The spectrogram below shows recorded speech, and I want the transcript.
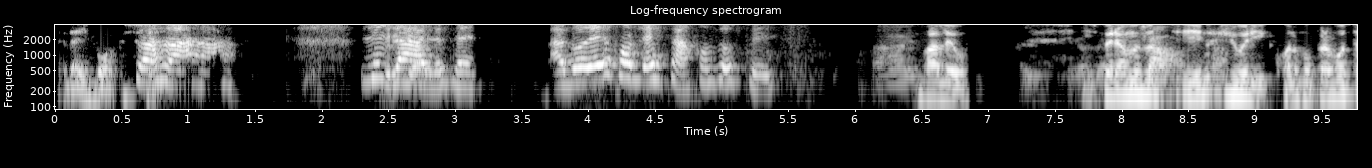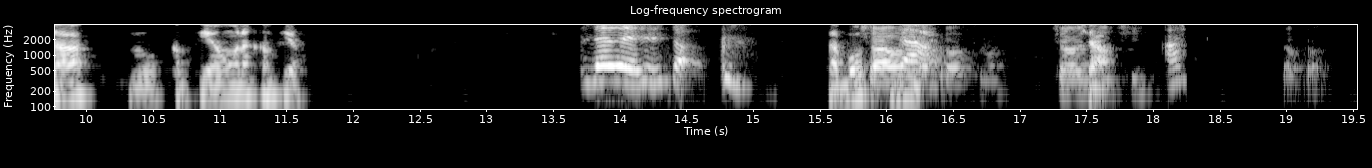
É da Ibope. Obrigada, gente. Adorei conversar com vocês. Ai, Valeu. a gente agradece. Esperamos Tchau. você no júri, quando for pra votar no campeão ou na campeã. Beleza, então. Tá bom? Tchau, até Tchau. a próxima. Tchau, Tchau. gente. Ah. Até a próxima.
